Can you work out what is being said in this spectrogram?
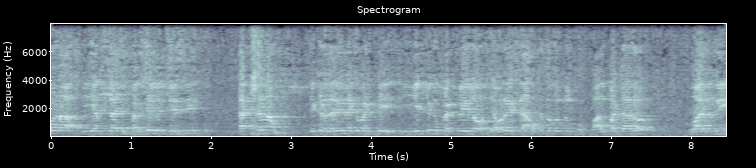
కూడా ఈ అంశాన్ని పరిశీలన చేసి తక్షణం ఇక్కడ జరిగినటువంటి ఈ ఎంపిక ప్రక్రియలో ఎవరైతే అవకతవకలకు పాల్పడ్డారో వారిని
